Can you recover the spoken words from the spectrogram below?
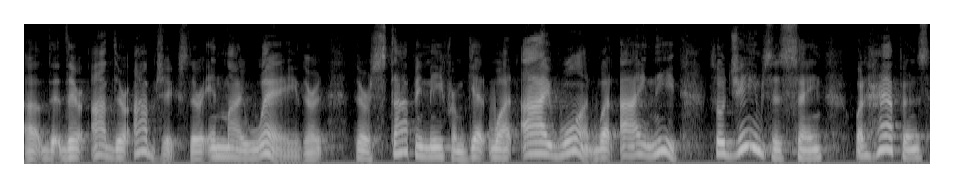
Uh, they're, they're objects. They're in my way. They're, they're stopping me from get what I want, what I need. So James is saying what happens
